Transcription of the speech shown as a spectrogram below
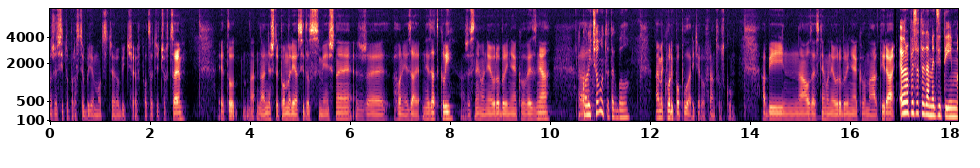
že si tu proste bude môcť robiť v podstate čo chce je to na, na dnešné pomery asi dosť smiešné, že ho neza, nezatkli a že z neho neurobili nejakého väzňa. A kvôli čomu to tak bolo? Najmä kvôli popularite vo Francúzsku. Aby naozaj z neho neurobili nejakého martyra. V Európe sa teda medzi tým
